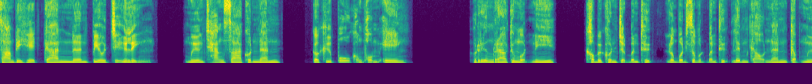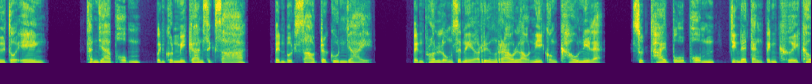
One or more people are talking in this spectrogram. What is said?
สามที่เหตุการณ์เนินเปียวจือหลิง เมืองฉางซาคนนั้นก็คือปู่ของผมเอง เรื่องราวทั้งหมดนี้ เขาเป็นคนจดบันทึกลงบนสมุดบันทึกเล่มเก่านั้นกับมือตัวเอง ท่านย่าผมเป็นคนมีการศึกษา เป็นบุตรสาวตระกูลใหญ่ เป็นเพราะหลงเสน่ห์เรื่องราวเหล่านี้ของเขานี่แหละ สุดท้ายปู่ผมจึงได้แต่งเป็นเขยเข้า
